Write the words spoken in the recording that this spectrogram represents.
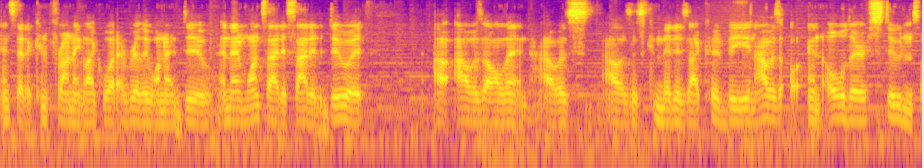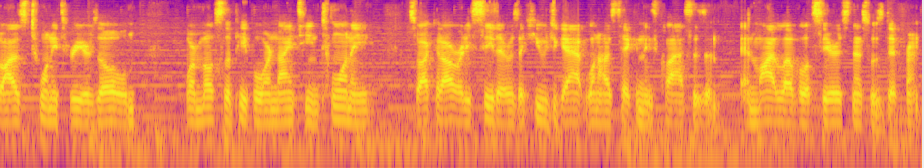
instead of confronting like what I really wanted to do. And then once I decided to do it, I, I, was all in. I was I was as committed as I could be, and I was an older student, so I was 23 years old, where most of the people were 19, 20. So I could already see there was a huge gap when I was taking these classes, and, and my level of seriousness was different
